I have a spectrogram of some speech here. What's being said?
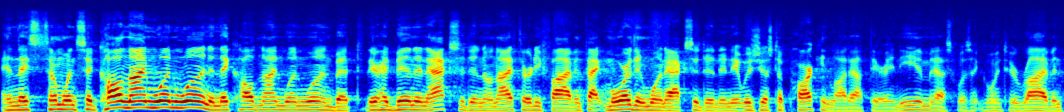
And they, someone said, call 911, and they called 911, but there had been an accident on I 35, in fact, more than one accident, and it was just a parking lot out there, and EMS wasn't going to arrive, and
